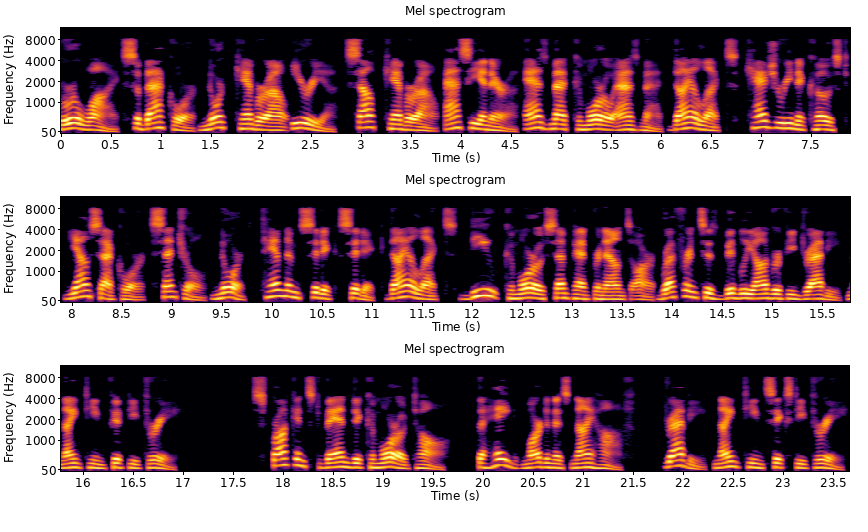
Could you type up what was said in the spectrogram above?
Buruwai, Sabakor, North Kamberau, Iria, South Kamberau, Asienara, Asmat Kamoro Asmat, dialects, Casuarina Coast, Yaosakor, Central, North, Tamnam Sidik, Sidik, dialects, Diu, Kamoro Sempanpronouns are, references Bibliography Drabbe, 1953. Spraakkunst van de Kamoro Tal. The Hague, Martinus Nijhoff. Drabbe, 1963.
